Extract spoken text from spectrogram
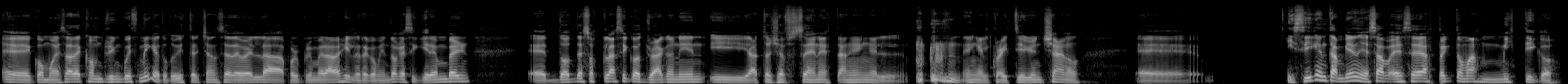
eh, como esa de Come Drink With Me, que tú tuviste el chance de verla por primera vez, y les recomiendo que si quieren ver eh, dos de esos clásicos, Dragon Inn y A Touch of Zen, están en el, en el Criterion Channel. Eh, y siguen también esa- ese aspecto más místico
